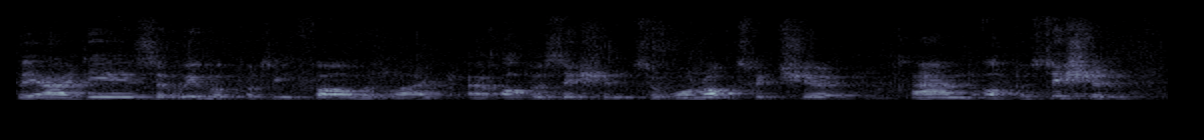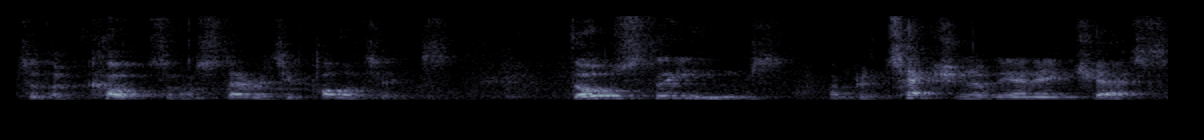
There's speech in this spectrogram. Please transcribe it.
the ideas that we were putting forward, like uh, opposition to One Oxfordshire and opposition to the cuts and austerity politics. Those themes and protection of the NHS,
